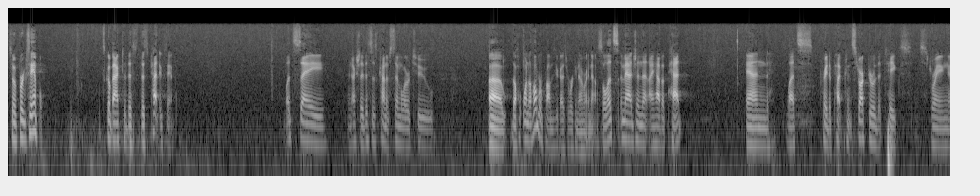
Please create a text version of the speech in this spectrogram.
So for example, let's go back to this, this pet example. Let's say, and actually this is kind of similar to uh, the, one of the homework problems you guys are working on right now. So let's imagine that I have a pet, and let's create a pet constructor that takes string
